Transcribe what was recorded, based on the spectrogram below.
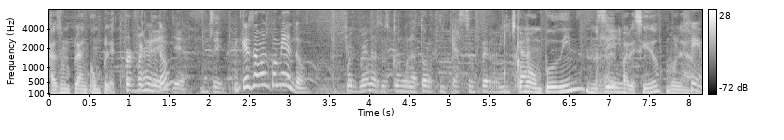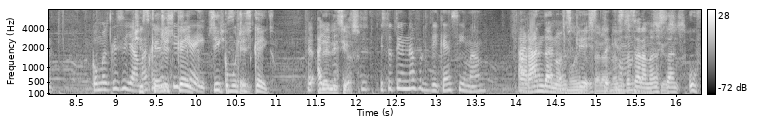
hace un plan completo. Perfect day, ¿Cierto? yeah. Sí. ¿Qué estamos comiendo? Pues bueno, esto es como una tortica súper rica. Es como un pudding ¿no? Sí. parecido, como la... Sí. ¿Cómo es que se llama? Cheesecake. ¿Qué es cheesecake. Sí, como un Cheesecake. cheesecake. Hay una- Delicioso. esto, esto tiene una frutica encima. Arándanos, es Uy, que este- arándanos arándanos están, uff,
